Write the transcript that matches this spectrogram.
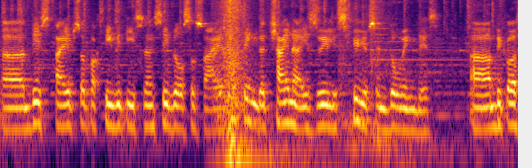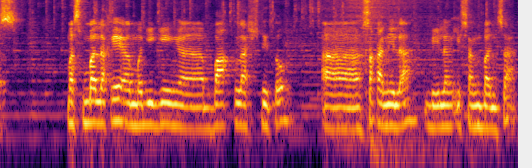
ah, these types of activities ng civil society. I think that China is really serious in doing this ah, because mas malaki ang magiging ah, backlash nito ah, sa kanila bilang isang bansa.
